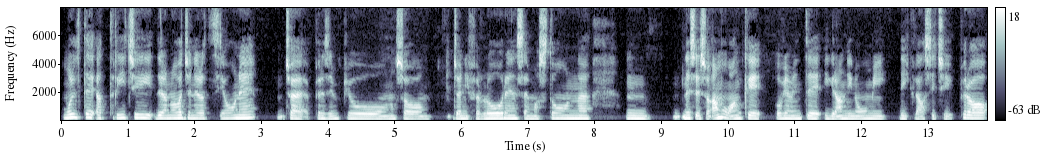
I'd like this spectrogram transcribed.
molte attrici della nuova generazione, cioè per esempio, non so, Jennifer Lawrence, Emma Stone, mm, nel senso amo anche ovviamente i grandi nomi dei classici, però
